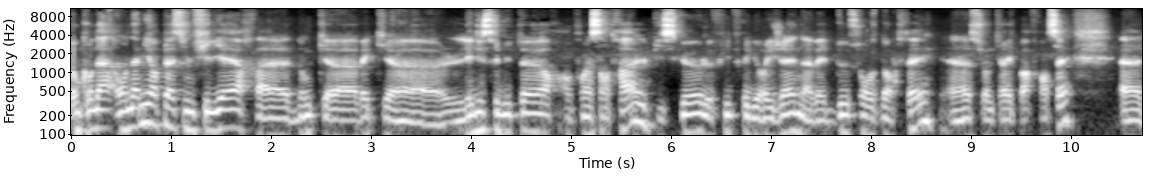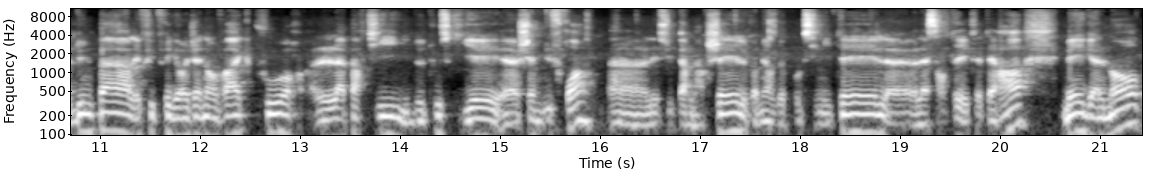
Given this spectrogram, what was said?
Donc on a on a mis en place une filière euh, donc euh, avec euh, les distributeurs en point central puisque le fluide frigorigène avait deux sources d'entrée sur le territoire français. D'une part les fluides frigorigènes en vrac pour la partie de tout ce qui est chaîne du froid, les supermarchés, le commerce de proximité, la santé, etc. Mais également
